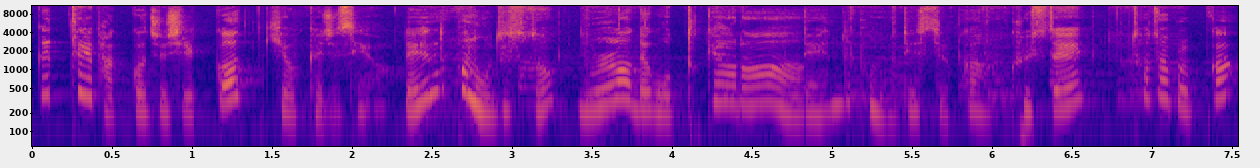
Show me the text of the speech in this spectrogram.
끝을 바꿔주실 것 기억해 주세요. 내 핸드폰 어디 있어? 몰라, 내가 어떻게 알아? 내 핸드폰 어디 있을까? 글쎄, 찾아볼까?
